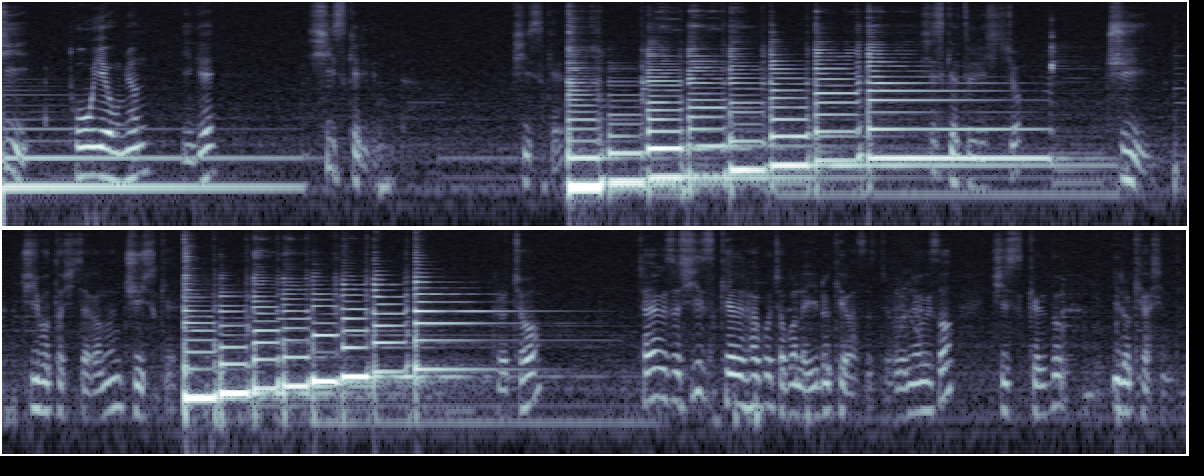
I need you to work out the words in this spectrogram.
C 도에 오면 이게 C 스케일이 됩니다. C 스케일. C 스케일 들리시죠? G G부터 시작하면 G 스케일. 그렇죠? 자 여기서 C 스케일 하고 저번에 이렇게 왔었죠. 그럼 여기서 G 스케일도 이렇게 하시면 됩니다.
